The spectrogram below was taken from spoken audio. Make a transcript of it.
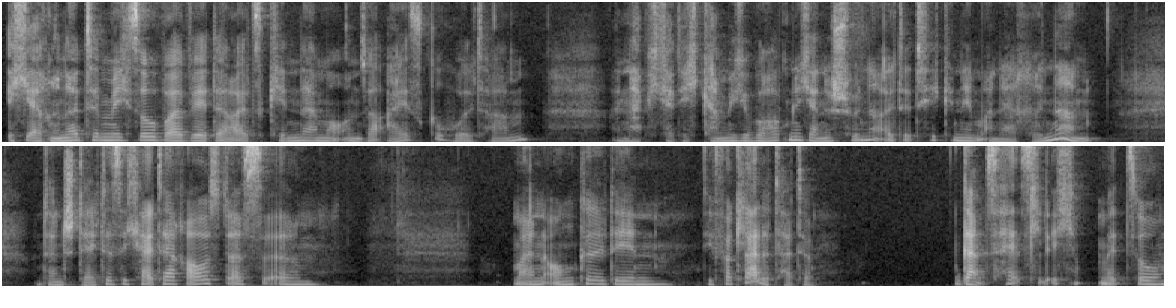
ich erinnerte mich so, weil wir da als Kinder immer unser Eis geholt haben. Dann habe ich gedacht, ich kann mich überhaupt nicht an eine schöne alte Theke nebenan erinnern. Und dann stellte sich halt heraus, dass äh, mein Onkel den, die verkleidet hatte. Ganz hässlich, mit so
